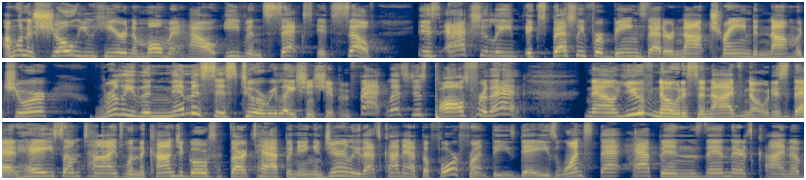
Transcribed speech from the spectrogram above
I'm going to show you here in a moment how even sex itself is actually, especially for beings that are not trained and not mature, really the nemesis to a relationship. In fact, let's just pause for that. Now, you've noticed and I've noticed that, hey, sometimes when the conjugal starts happening, and generally that's kind of at the forefront these days, once that happens, then there's kind of,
